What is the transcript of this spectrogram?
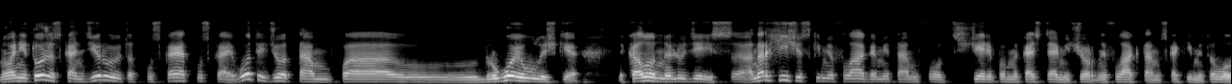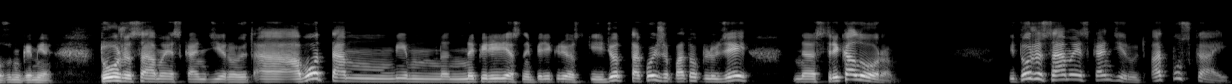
но они тоже скандируют «отпускай, отпускай». Вот идет там по э, другой улочке колонна людей с анархическими флагами, там вот с черепом и костями, черный флаг там с какими-то лозунгами, то же самое скандируют. А, а вот там им на перерез, на перекрестке идет такой же поток людей э, с триколором. И то же самое скандируют. Отпускай,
